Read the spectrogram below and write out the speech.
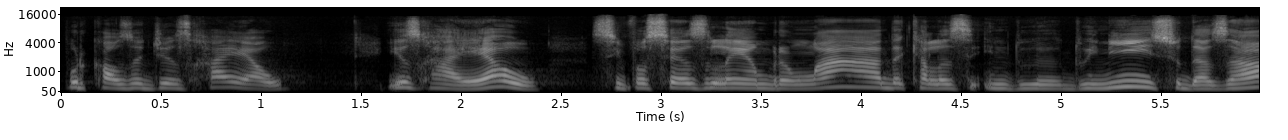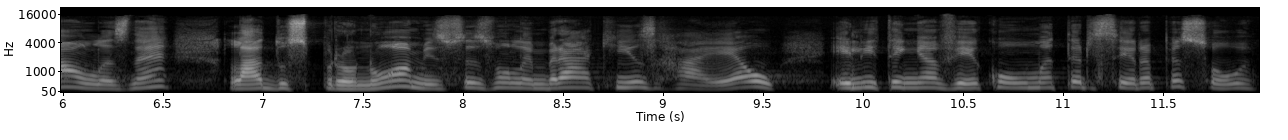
Por causa de Israel. Israel, se vocês lembram lá daquelas do, do, início das aulas, né, lá dos pronomes, vocês vão lembrar que Israel ele tem a ver com uma terceira pessoa,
